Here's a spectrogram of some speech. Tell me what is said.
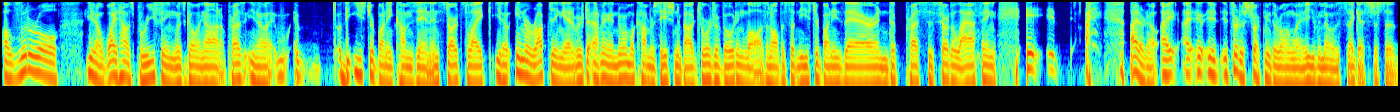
a, literal you know White House briefing was going on, a president you know. The Easter Bunny comes in and starts like you know interrupting it. We're having a normal conversation about Georgia voting laws, and all of a sudden the Easter Bunny's there, and the press is sort of laughing. It, it I, I, don't know. I, I it, it, sort of struck me the wrong way, even though it's I guess just a,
